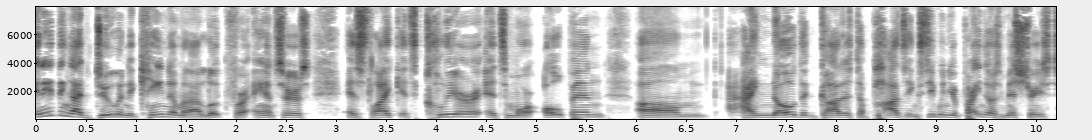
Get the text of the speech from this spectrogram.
anything I do in the kingdom, and I look for answers, it's like it's clear, it's more open. Um, I know that God is is depositing. See, when you're praying those mysteries,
